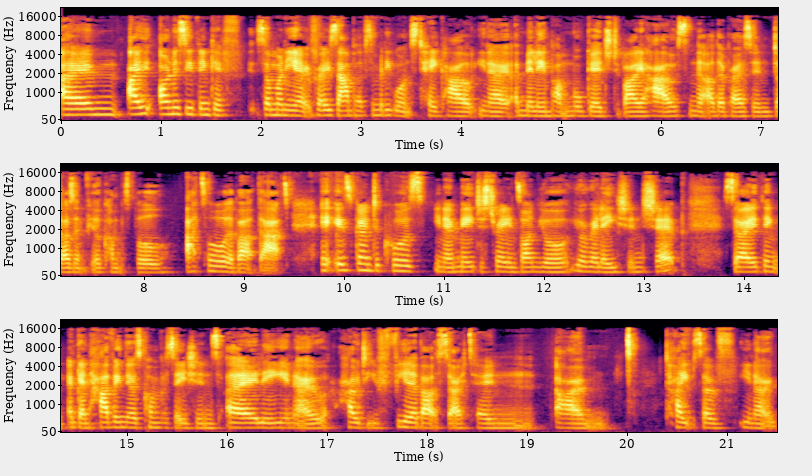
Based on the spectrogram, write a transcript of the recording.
um, I honestly think if know, for example, if somebody wants to take out, you know, a million pound mortgage to buy a house and the other person doesn't feel comfortable at all about that, it is going to cause, you know, major strains on your your relationship. So I think again, having those conversations early, you know, how do you feel about certain um, types of, you know,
